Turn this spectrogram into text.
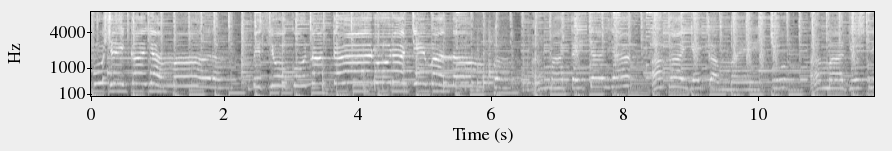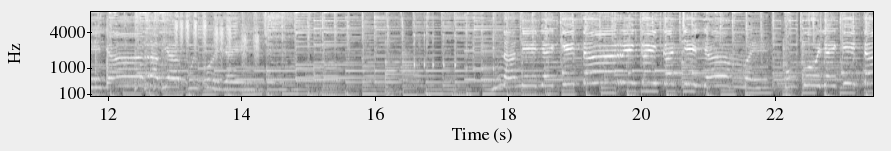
pushay callamara Vicio kunata ama dios ni ya rabia kulkulyaichu nani yai kita rikai kachiyamai kunku yai kita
